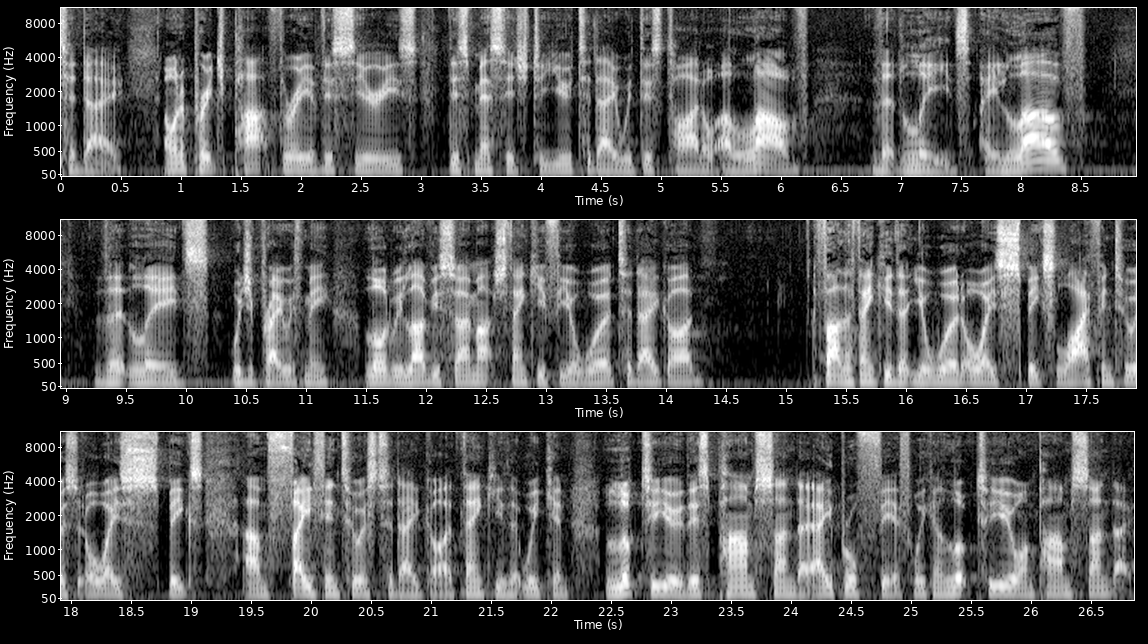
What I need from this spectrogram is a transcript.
today. I want to preach part three of this series, this message to you today with this title A Love That Leads. A Love That Leads. Would you pray with me? Lord, we love you so much. Thank you for your word today, God. Father, thank you that your word always speaks life into us. It always speaks um, faith into us today, God. Thank you that we can look to you this Palm Sunday, April 5th. We can look to you on Palm Sunday.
